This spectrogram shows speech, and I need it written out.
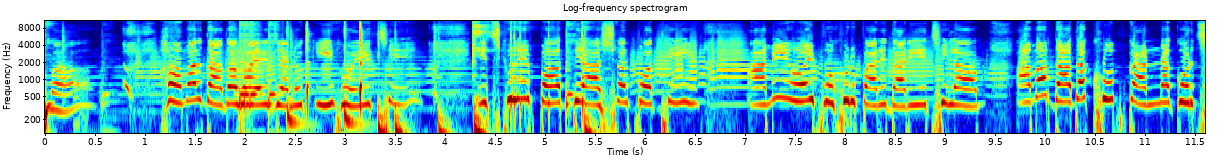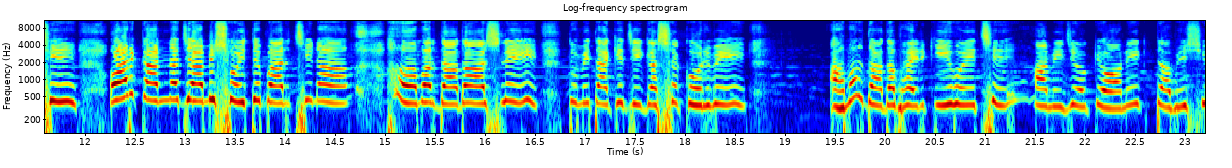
মাসিমা আমার দাদা ভাইয়ের যেন কি হয়েছে? স্কুলের পথ দিয়ে আসার পথে আমি ওই পুকুর পাড়ে দাঁড়িয়েছিলাম। আমার দাদা খুব কান্না করছে। ওর কান্না যে আমি সইতে পারছি না। আমার দাদা আসলে তুমি তাকে জিজ্ঞাসা করবে। আমার দাদা ভাইয়ের কি হয়েছে? আমি যে ওকে অনেকটা বেশি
